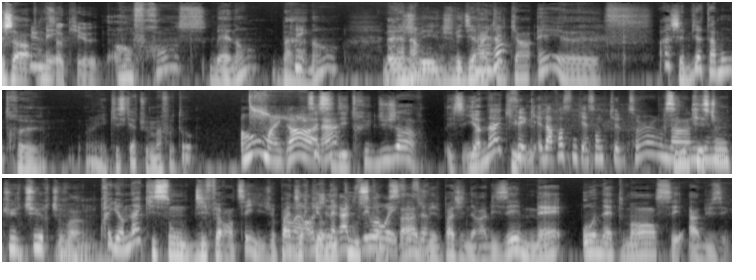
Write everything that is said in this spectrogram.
Genre, mais so cute. en France, ben non, ben Ok. non. Ben Euh, je, vais, je vais dire Ben à non. quelqu'un Hey, euh, ah, j'aime bien ta montre. Mais qu'est-ce qu'il y a? Tu veux ma photo? Oh my God, Tu sais, hein? c'est des trucs du genre. Il y en a qui. C'est, fond, c'est une question de culture. C'est une question de culture, tu vois. Mhm. Après, il y en a qui sont différents. Tu sais, je vais pas Ouais, dire qu'il y en a tous ouais, comme ouais, ça. c'est Je ça. vais pas généraliser, mais honnêtement, c'est abusé.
